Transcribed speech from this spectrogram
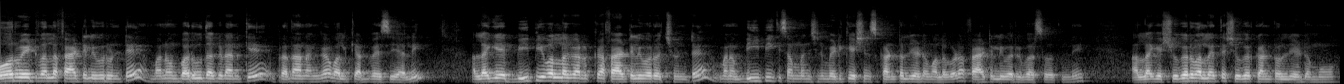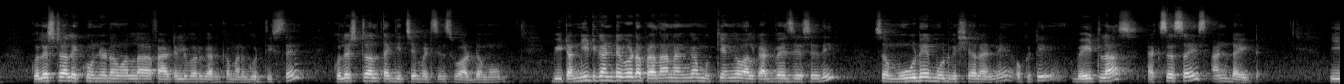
ఓవర్ వెయిట్ వల్ల ఫ్యాటీ లివర్ ఉంటే మనం బరువు తగ్గడానికే ప్రధానంగా వాళ్ళకి అడ్వైస్ చేయాలి. అలాగే బీపీ వల్ల కనుక ఫ్యాటీ లివర్ వచ్చి ఉంటే మనం బీపీకి సంబంధించిన మెడికేషన్స్ కంట్రోల్ చేయడం వల్ల కూడా ఫ్యాటీ లివర్ రివర్స్ అవుతుంది. అలాగే షుగర్ వల్ల అయితే షుగర్ కంట్రోల్ చేయడము కొలెస్ట్రాల్ ఎక్కువ ఉండడం వల్ల ఫ్యాటీ లివర్ కనుక మనం గుర్తిస్తే కొలెస్ట్రాల్ తగ్గించే మెడిసిన్స్ వాడడము. వీటన్నిటికంటే కూడా ప్రధానంగా ముఖ్యంగా వాళ్ళకి అడ్వైజ్ చేసేది సో మూడే మూడు విషయాలండి ఒకటి weight loss exercise and diet ఈ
